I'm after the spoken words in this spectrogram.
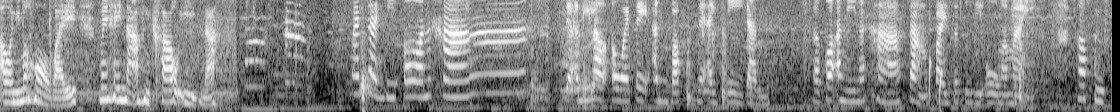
เอาอันนี้มาห่อไว้ ไม่ให้น้ำมันเข้าอีกนะ มาจากดีออนะคะ เดี๋ยวอันนี้เราเอาไว้ไปอันบ็อกซ์ใน IG กัน แล้วก็อันนี้นะคะสั่งไฟสตูดิโอมาใหม่ ชอบซื้อไฟ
